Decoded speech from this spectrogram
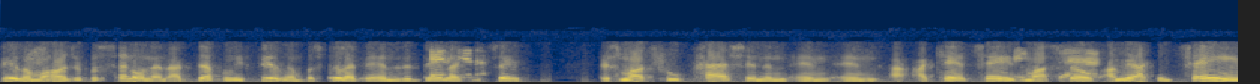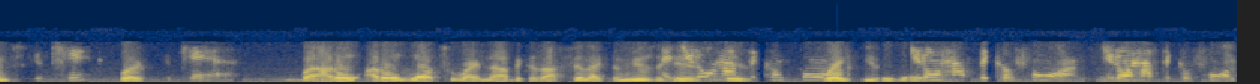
feel him 100% on that. I definitely feel him, but still at the end of the day, And- like and- you say, it's my true passion, and and and I, I can't change myself. I mean, I can change, You can't. but You can't. but I don't I don't want to right now because I feel like the music And you don't have is to conform. great either way. You don't have to conform. You don't have to conform.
